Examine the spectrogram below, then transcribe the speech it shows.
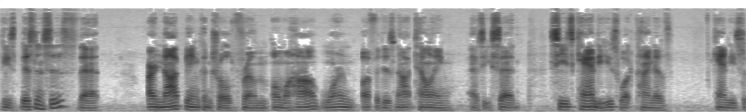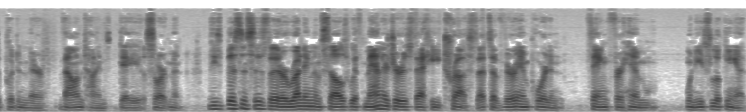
these businesses that are not being controlled from Omaha. Warren Buffett is not telling, as he said, See's Candies what kind of candies to put in their Valentine's Day assortment. These businesses that are running themselves with managers that he trusts, that's a very important thing for him when he's looking at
